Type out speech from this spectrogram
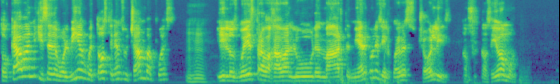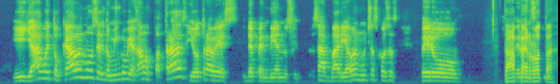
tocaban y se devolvían, güey. Todos tenían su chamba, pues. Ujú. Y los güeyes trabajaban lunes, martes, miércoles y el jueves cholis. Nos, nos íbamos. Y ya, güey, tocábamos, el domingo viajábamos para atrás y otra vez, dependiendo. sí. O sea, variaban muchas cosas, pero Estaba Pero perrota.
